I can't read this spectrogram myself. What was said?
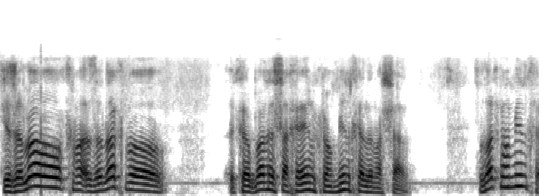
כי זה לא, זה לא כמו קורבנס אחרים, כמו מנחה למשל. זה לא כמו מנחה.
